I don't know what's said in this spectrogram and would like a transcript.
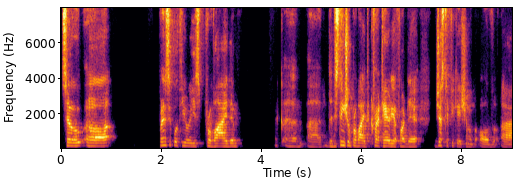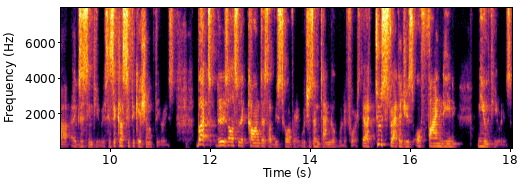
So uh, principal theories provide, um, uh, the distinction provide criteria for the justification of, of existing theories. It's a classification of theories. But there is also the context of discovery, which is entangled with the first. There are two strategies of finding new theories.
